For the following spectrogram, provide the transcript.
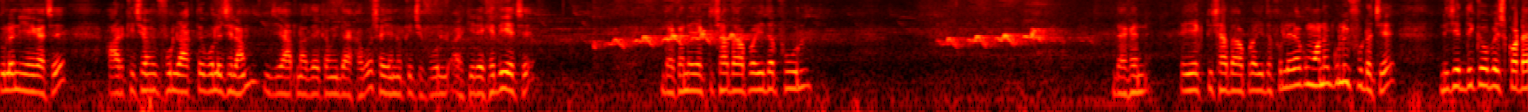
তুলে নিয়ে গেছে। আর কিছু আমি ফুল রাখতে বলেছিলাম যে আপনাদেরকে আমি দেখাবো, সেই জন্য কিছু ফুল আর কি রেখে দিয়েছে। দেখেন এই একটি সাদা অপরাজিতা ফুল। দেখেন এই একটি সাদা অপরাজিতা ফুল, এরকম অনেকগুলোই ফুটেছে। নিচের দিকেও বেশ কটা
